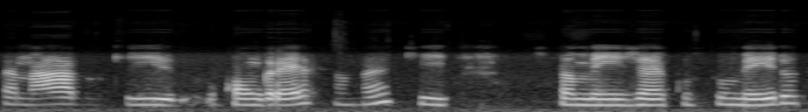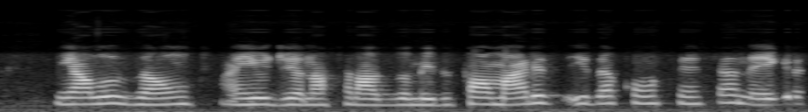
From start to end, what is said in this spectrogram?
Senado, que o Congresso, né, que também já é costumeiro, em alusão aí o Dia Nacional dos Zumbi dos Palmares e da Consciência Negra,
